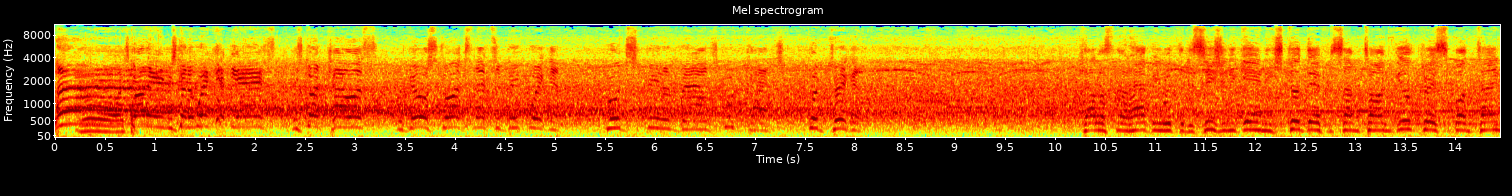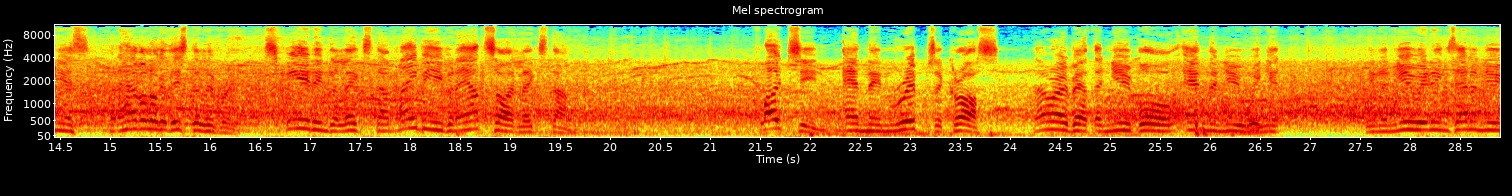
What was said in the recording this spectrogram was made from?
Oh, he's got him, he's got a wicket, yes! He's got Kallis, MacGill strikes, and that's a big wicket. Good spin and bounce, good catch, good cricket. Kallis not happy with the decision again. He stood there for some time. Gilchrist spontaneous. But have a look at this delivery. Speared into leg stump, maybe even outside leg stump. Floats in and then rips across. Don't worry about the new ball and the new wicket. In a new innings and a new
